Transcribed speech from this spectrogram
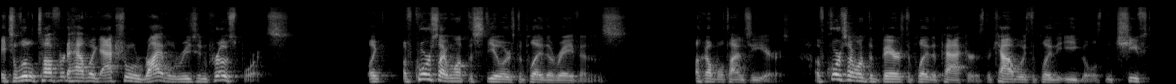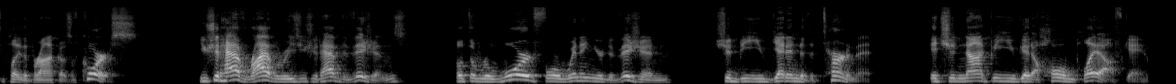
it's a little tougher to have like actual rivalries in pro sports. Like, of course, I want the Steelers to play the Ravens a couple times a year. Of course, I want the Bears to play the Packers, the Cowboys to play the Eagles, the Chiefs to play the Broncos. Of course, you should have rivalries, you should have divisions, but the reward for winning your division should be you get into the tournament. It should not be you get a home playoff game.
